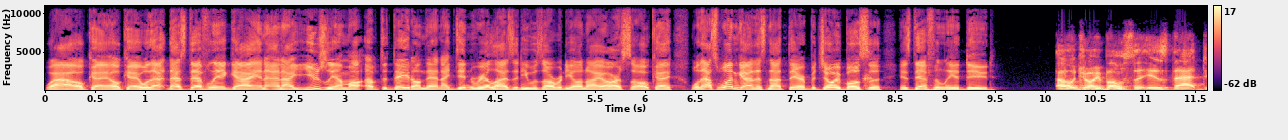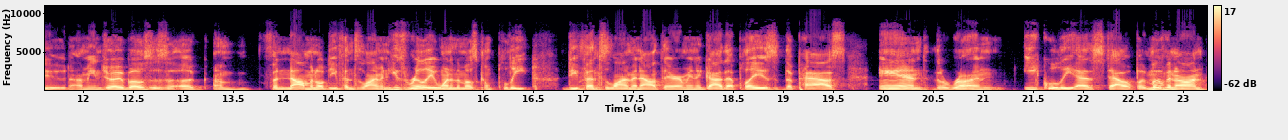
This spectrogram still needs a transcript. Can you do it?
Wow. Okay. Okay. Well, that that's definitely a guy, and, and I usually I'm up to date on that, and I didn't realize that he was already on IR. So okay. Well, that's one guy that's not there, but Joey Bosa is definitely a dude. Oh, Joey Bosa is that dude. I mean, Joey Bosa is a, a phenomenal defensive lineman. He's really one of the most complete defensive linemen out there. I mean, a guy that plays the pass and the run equally as stout. But moving on,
